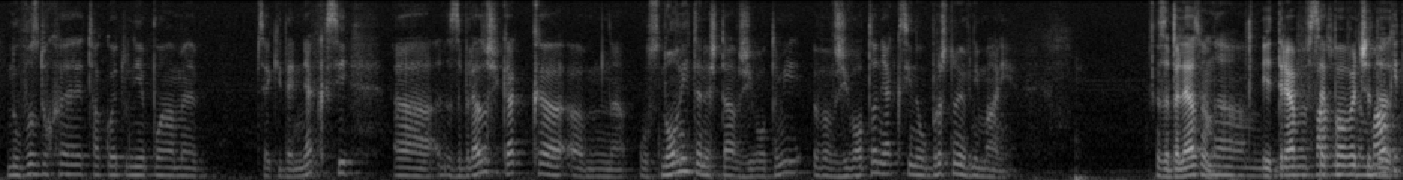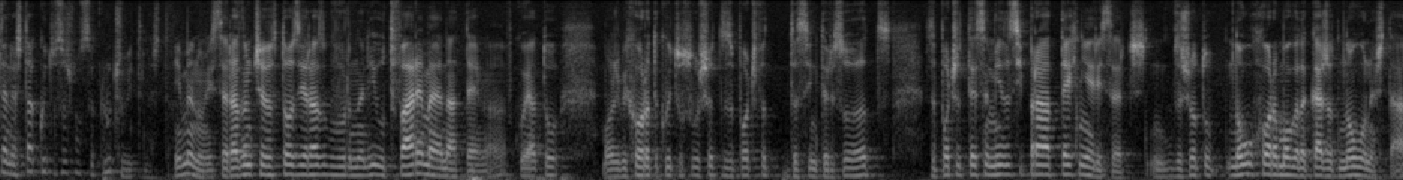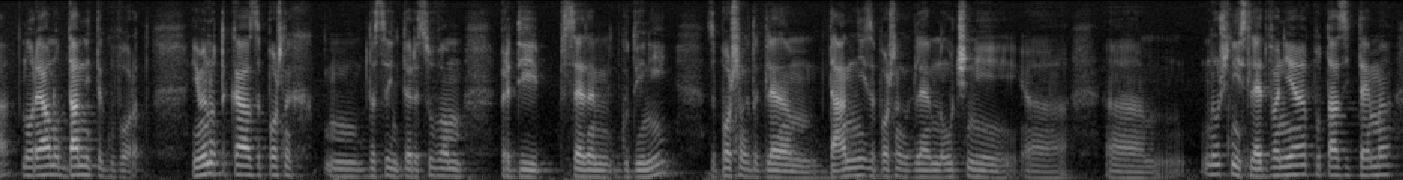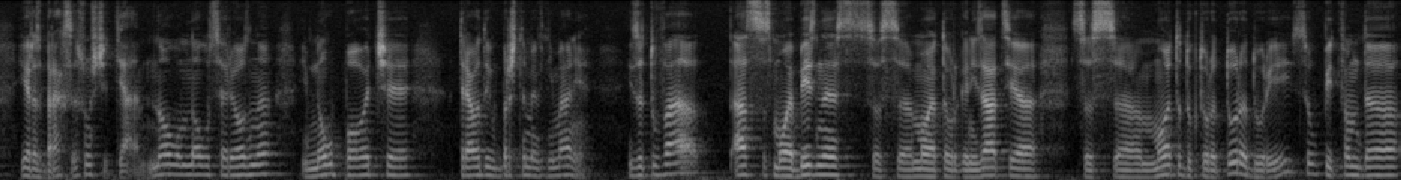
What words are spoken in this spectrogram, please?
Но въздуха е това, което ние поемаме всеки ден. Някакси а, забелязваш как а, а, на основните неща в живота ми, в живота някакси не обръщаме внимание. Забелязвам. На, и трябва все важно, повече на малките да... неща, които всъщност са ключовите неща. Именно. И се радвам, че в този разговор нали, отваряме една тема, в която може би хората, които слушат, започват да се интересуват, започват те сами да си правят техния ресърч. Защото много хора могат да кажат много неща, но реално данните говорят. Именно така започнах м- да се интересувам преди 7 години. Започнах да гледам данни, започнах да гледам научни а, научни изследвания по тази тема и разбрах всъщност, че тя е много, много сериозна и много повече трябва да й обръщаме внимание. И затова аз с моя бизнес, с а, моята организация, с а, моята докторатура дори се опитвам да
